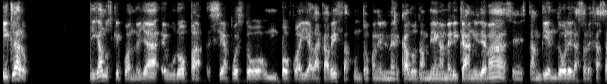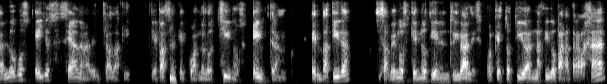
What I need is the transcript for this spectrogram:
Y claro, digamos que cuando ya Europa se ha puesto un poco ahí a la cabeza, junto con el mercado también americano y demás, están viéndole las orejas al lobos, ellos se han adentrado aquí. ¿Qué pasa? Mm. Que cuando los chinos entran en batida, sabemos que no tienen rivales, porque estos tíos han nacido para trabajar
